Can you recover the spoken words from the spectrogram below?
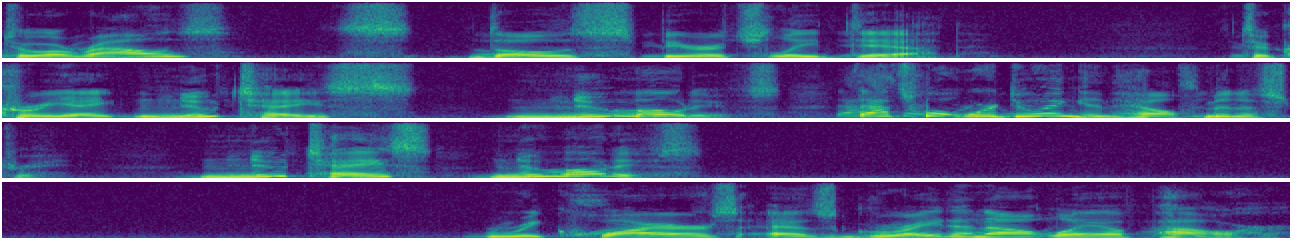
To arouse those spiritually dead, to create new tastes, new motives. That's what we're doing in health ministry. New tastes, new motives. Requires as great an outlay of power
